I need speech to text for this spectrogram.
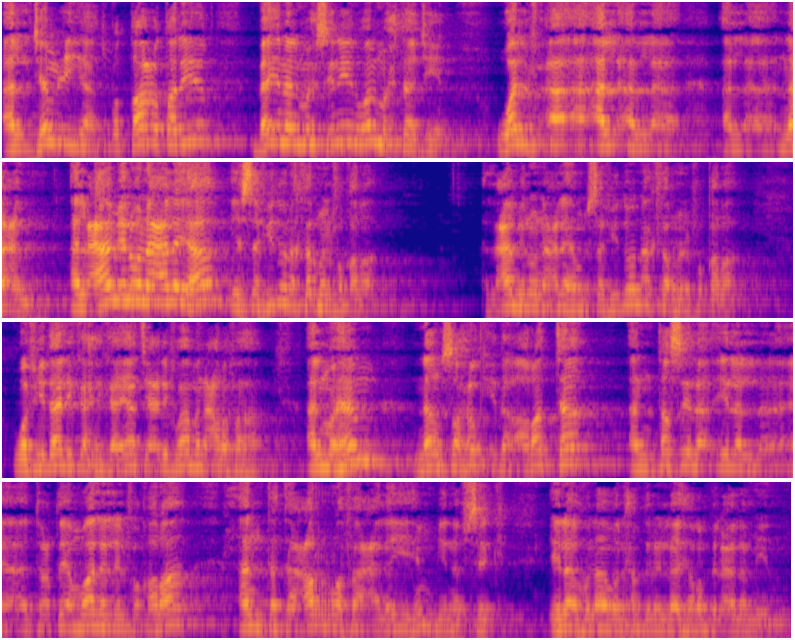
الجمعيات قطاع طريق بين المحسنين والمحتاجين. والف... ال... ال... ال... نعم العاملون عليها يستفيدون أكثر من الفقراء. العاملون عليها مستفيدون أكثر من الفقراء. وفي ذلك حكايات يعرفها من عرفها. المهم ننصحك إذا أردت أن تصل إلى تعطي أموالا للفقراء أن تتعرف عليهم بنفسك. إلى هنا والحمد لله رب العالمين.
